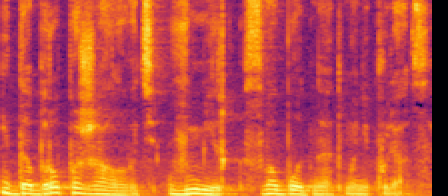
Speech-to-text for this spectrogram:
и добро пожаловать в мир, свободный от манипуляций.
